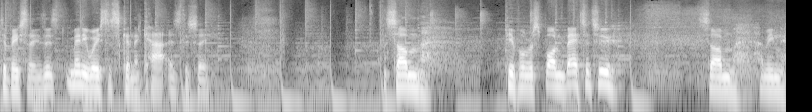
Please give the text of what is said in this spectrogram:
to basically, there's many ways to skin a cat, as they say some people respond better to. Some, I mean,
